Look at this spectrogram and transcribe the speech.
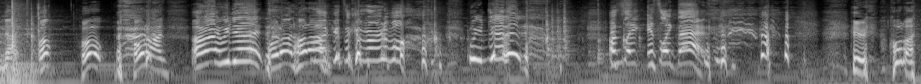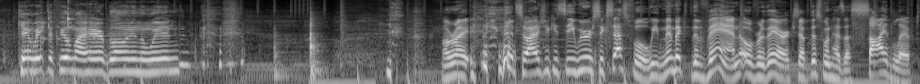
no. Oh, oh, hold on. All right, we did it. Hold on, hold on. Look, it's a convertible. we did it. It's like, it's like that. Here, hold on. Can't wait to feel my hair blowing in the wind. All right. so as you can see, we were successful. We mimicked the van over there, except this one has a side lift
